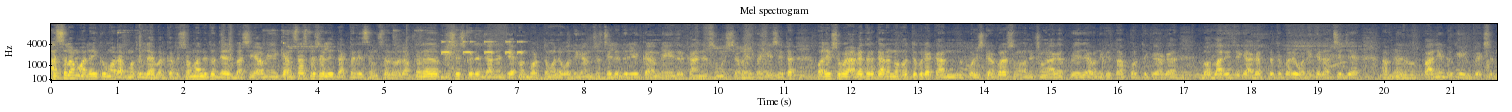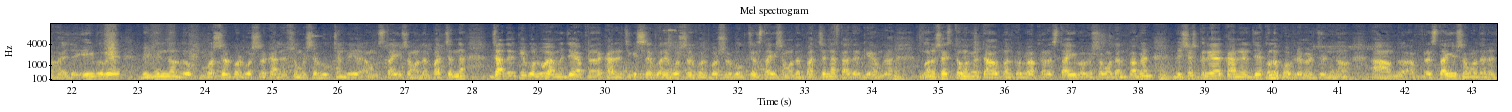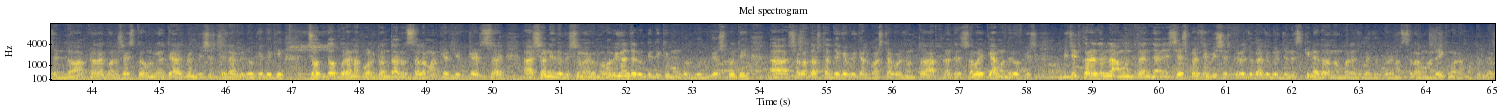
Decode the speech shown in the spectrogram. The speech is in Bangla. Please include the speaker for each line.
Speaker 1: আসসালামু আলাইকুম রহমতুল্লাহ বরকাত সম্মানিত দেশবাসী, আমি cancer specialist doctor S M Sarwar. আপনারা বিশেষ করে জানেন যে এখন বর্তমানে অধিকাংশ ছেলেদের মেয়েদের কানের সমস্যা হয়ে থাকে। সেটা অনেক সময় আঘাতের কারণে হতে পারে। কান পরিষ্কার করার সময় অনেক সময় আঘাত পেয়ে যায়। অনেকে তাপর থেকে আঘাত বা বাড়ি থেকে আঘাত পেতে পারে। অনেকের আছে যে আপনার পানি ঢুকে ইনফেকশন হয়ে যায়। এইভাবে বিভিন্ন লোক বছর পর বছর কানের সমস্যা ভুগছেন এবং স্থায়ী সমাধান পাচ্ছেন না। যাদেরকে বলব, আমি যে আপনারা কানের চিকিৎসা করে বছর পর বছর ভুগছেন, স্থায়ী সমাধান পাচ্ছেন না, তাদেরকে আমরা গণস্বাস্থ্য হোমিওতে আহ্বান করব, আপনারা স্থায়ীভাবে সমাধান পাবেন। বিশেষ করে কানের যে কোনো প্রবলেমের জন্য আপনার স্থায়ী সমাধানের জন্য আপনারা গণস্বাস্থ্য হোমিওতে আসবেন। বিশেষ করে আমি রোগী দেখি, চোদ্দ পুরানা পল্টন দারুসালাম মার্কেট ছয় আর শনি রবি সময় এবং হবিগঞ্জের রোগী দেখি মঙ্গল বুধ বৃহস্পতি সকাল দশটা থেকে বিকাল পাঁচটা পর্যন্ত আপনাদের সবাইকে আমাদের অফিস ভিজিট করার জন্য আমন্ত্রণ জানিয়ে শেষ করেছি। বিশেষ করে যোগাযোগের জন্য স্ক্রিনে দেওয়া নম্বরে যোগাযোগ করেন। আসসালামু আলাইকুম রহমতুল্লাহ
